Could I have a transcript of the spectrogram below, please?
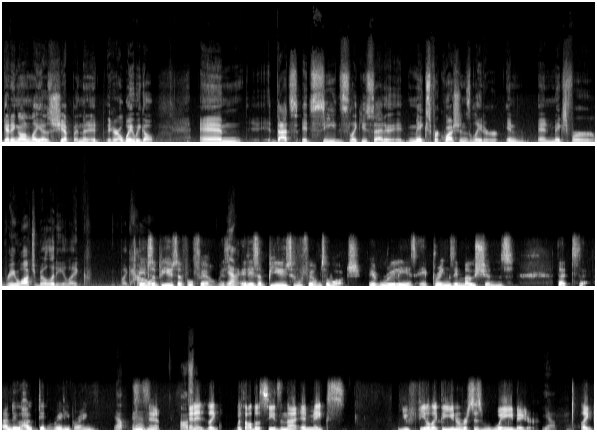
getting on Leia's ship, and then it, here away we go. And that's it seeds like you said it, it makes for questions later in and makes for rewatchability like like how It's a beautiful film, isn't Yeah. it? It is a beautiful film to watch. It really is. It brings emotions that A New Hope didn't really bring. Yep. Yeah. Awesome. And it like with all those seeds in that, it makes you feel like the universe is way bigger. yeah. Like,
